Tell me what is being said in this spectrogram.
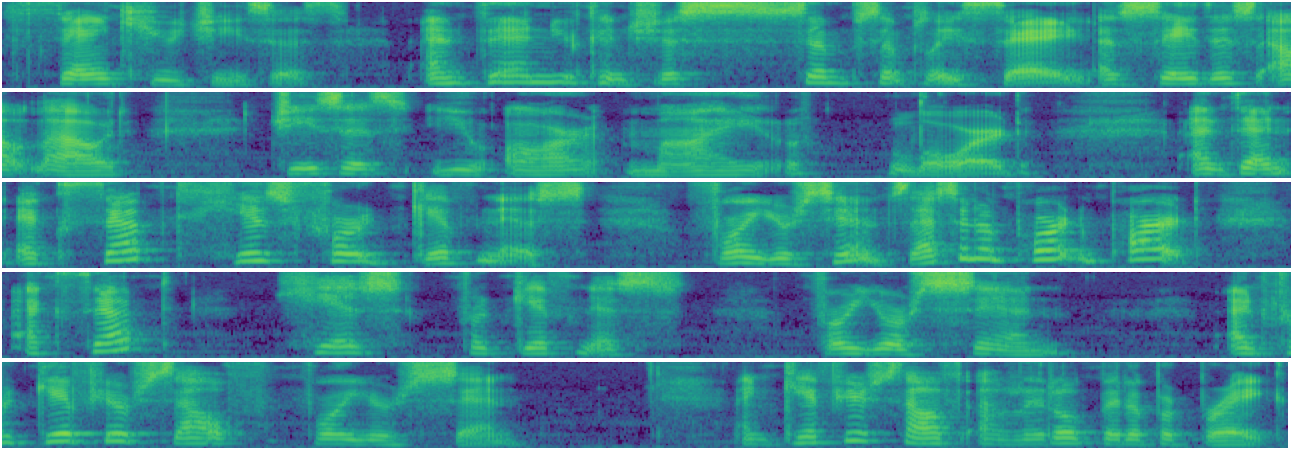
Thank you, Jesus. And then you can just sim- simply say, and say this out loud Jesus, you are my Lord. And then accept his forgiveness for your sins. That's an important part. Accept his forgiveness for your sin and forgive yourself for your sin. And give yourself a little bit of a break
